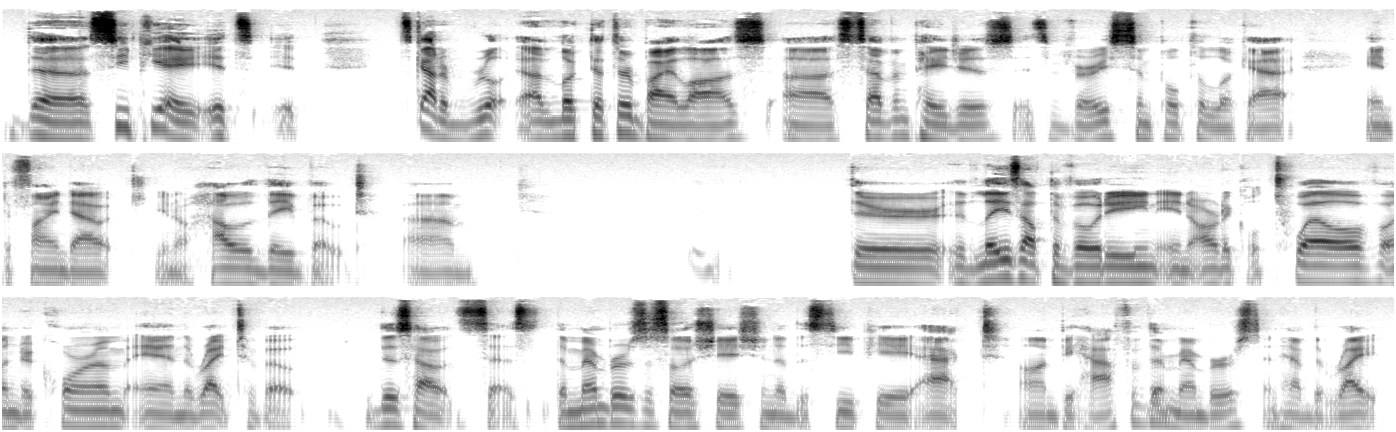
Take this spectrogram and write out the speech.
the CPA, it's it, it's got a real. I looked at their bylaws, uh, seven pages. It's very simple to look at and to find out, you know, how they vote. Um, there it lays out the voting in Article 12 under quorum and the right to vote. This is how it says: the members association of the CPA act on behalf of their members and have the right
